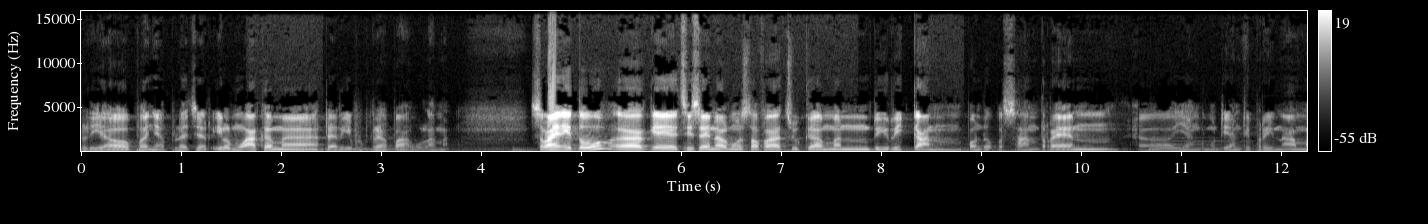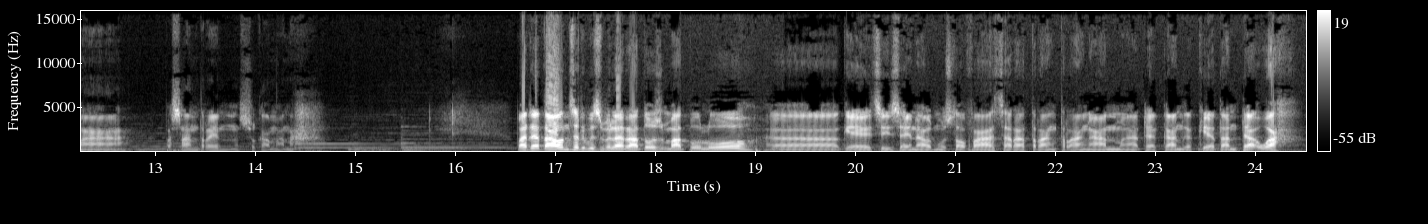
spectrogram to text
Beliau banyak belajar ilmu agama dari beberapa ulama. Selain itu, e, Kiai Zainal Mustafa juga mendirikan pondok pesantren e, yang kemudian diberi nama Pesantren Sukamanah. Pada tahun 1940, Kiai Zainal Mustafa secara terang-terangan mengadakan kegiatan dakwah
